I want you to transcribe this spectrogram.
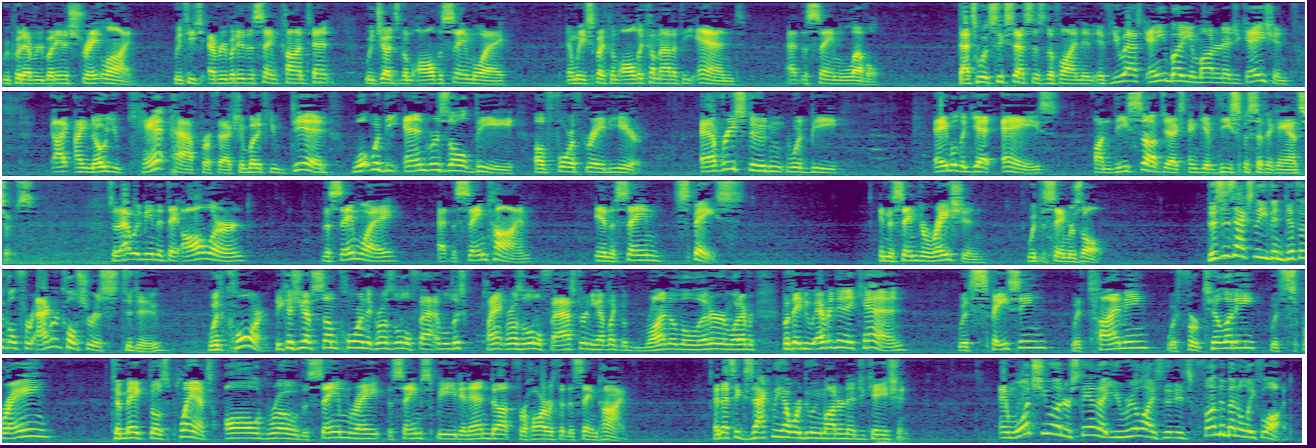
We put everybody in a straight line. We teach everybody the same content. We judge them all the same way. And we expect them all to come out at the end at the same level. That's what success is defined in. If you ask anybody in modern education, I, I know you can't have perfection, but if you did, what would the end result be of fourth grade year? Every student would be able to get A's on these subjects and give these specific answers. So that would mean that they all learned the same way, at the same time, in the same space, in the same duration, with the same result. This is actually even difficult for agriculturists to do with corn because you have some corn that grows a little fast. Well, this plant grows a little faster, and you have like a run of the litter and whatever. But they do everything they can with spacing, with timing, with fertility, with spraying to make those plants all grow the same rate, the same speed, and end up for harvest at the same time. And that's exactly how we're doing modern education. And once you understand that, you realize that it's fundamentally flawed.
